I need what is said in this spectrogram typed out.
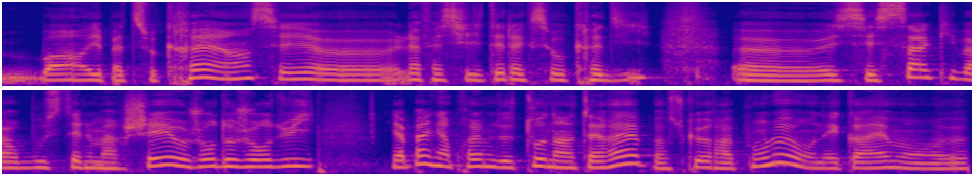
Bon, il n'y a pas de secret, hein, c'est la facilité d'accès au crédit. et c'est ça qui va rebooster le marché. Au jour d'aujourd'hui, il n'y a pas qu'un problème de taux d'intérêt, parce que rappelons-le, on est quand même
